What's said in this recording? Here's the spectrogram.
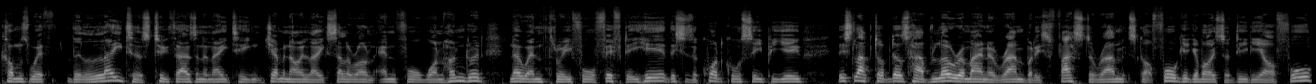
comes with the latest 2018 Gemini Lake Celeron N4 100, no N3 450 here. This is a quad-core CPU. This laptop does have lower amount of RAM, but it's faster RAM. It's got 4GB of DDR4.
